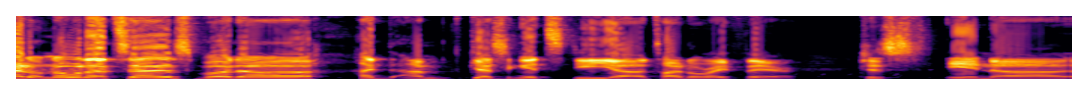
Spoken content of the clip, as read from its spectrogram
I don't know what that says, but uh, I, am guessing it's the uh, title right there. Just in uh,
